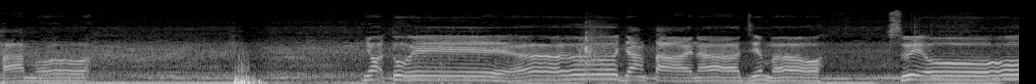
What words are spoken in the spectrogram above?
khám ô nhỏ tuổi giang tài na diễm ô suy ô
